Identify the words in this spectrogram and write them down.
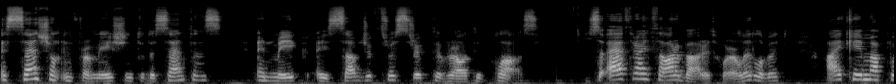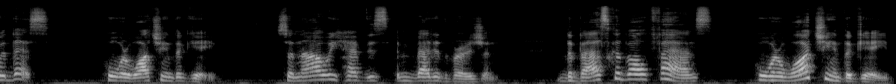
essential information to the sentence and make a subject restrictive relative clause. So after I thought about it for a little bit, I came up with this, who were watching the game. So now we have this embedded version. The basketball fans who were watching the game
